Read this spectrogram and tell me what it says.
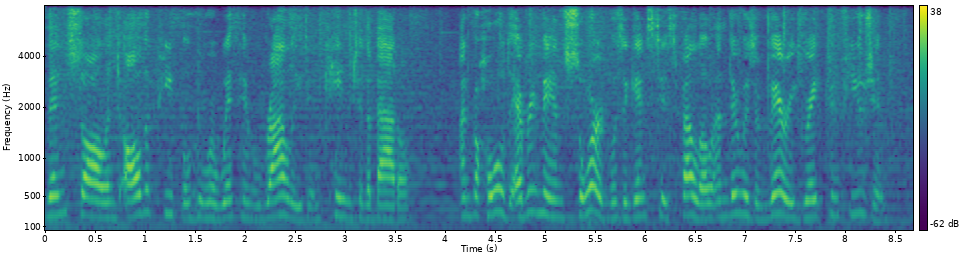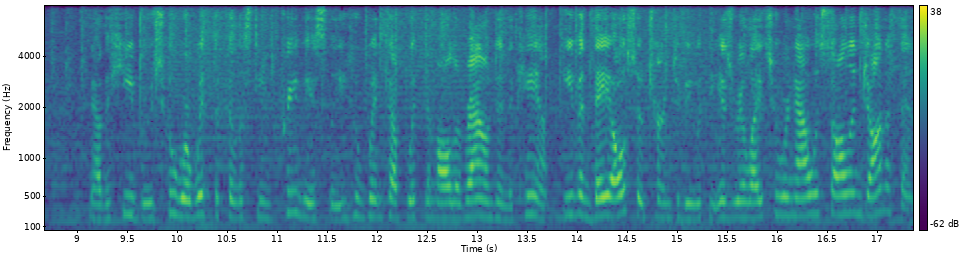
Then Saul and all the people who were with him rallied and came to the battle. And behold, every man's sword was against his fellow, and there was a very great confusion. Now the Hebrews who were with the Philistines previously, who went up with them all around in the camp, even they also turned to be with the Israelites who were now with Saul and Jonathan.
